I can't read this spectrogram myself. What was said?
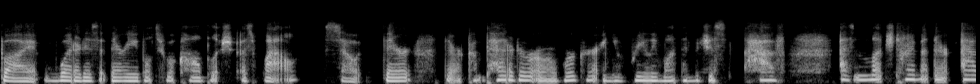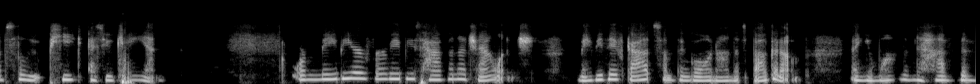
but what it is that they're able to accomplish as well. So they're they're a competitor or a worker and you really want them to just have as much time at their absolute peak as you can. Or maybe your fur baby's having a challenge Maybe they've got something going on that's bugging them, and you want them to have the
